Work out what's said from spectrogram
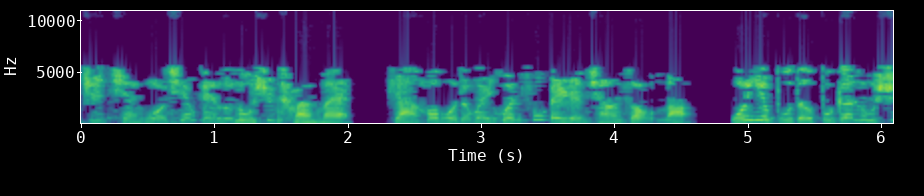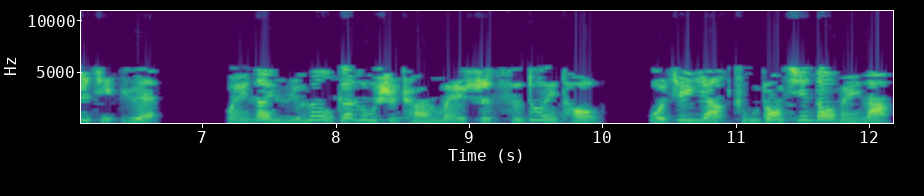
之前我签给了陆氏传媒，然后我的未婚夫被人抢走了，我也不得不跟陆氏解约。维纳娱乐跟陆氏传媒是死对头，我这样主动签到维纳，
